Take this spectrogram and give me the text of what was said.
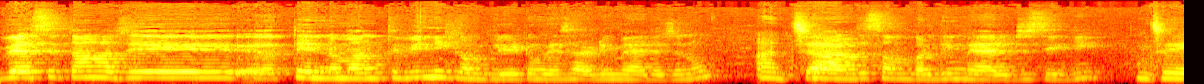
ਵੈਸੇ ਤਾਂ ਹਜੇ 3 ਮੰਥ ਵੀ ਨਹੀਂ ਕੰਪਲੀਟ ਹੋਏ ਸਾਡੀ ਮੈਰਿਜ ਨੂੰ। 4 ਦਸੰਬਰ ਦੀ ਮੈਰਿਜ ਸੀਗੀ। ਜੀ।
